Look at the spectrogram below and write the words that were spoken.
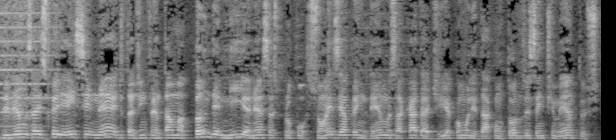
Vivemos a experiência inédita de enfrentar uma pandemia nessas proporções e aprendemos a cada dia como lidar com todos os sentimentos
